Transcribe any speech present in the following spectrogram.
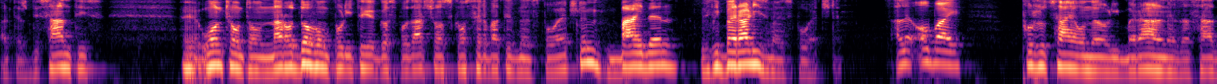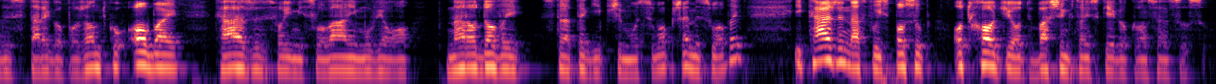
ale też DeSantis e, łączą tą narodową politykę gospodarczą z konserwatywnym społecznym, Biden z liberalizmem społecznym. Ale obaj porzucają neoliberalne zasady starego porządku. Obaj, każdy swoimi słowami mówią o narodowej strategii przemysłowej i każdy na swój sposób odchodzi od waszyngtońskiego konsensusu.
